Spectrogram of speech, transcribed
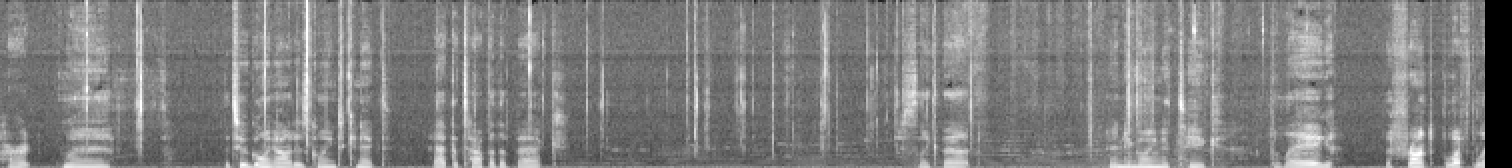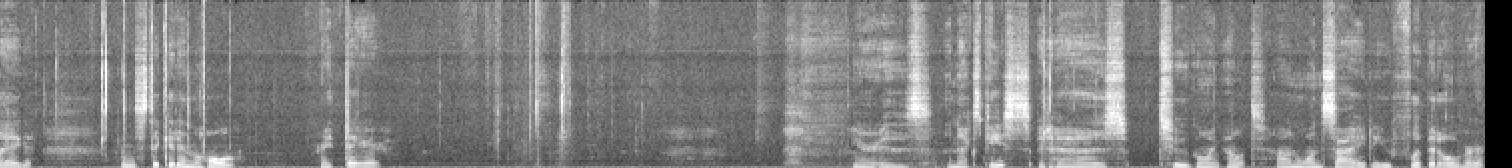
Part with the two going out is going to connect at the top of the back. Like that. And you're going to take the leg, the front left leg, and stick it in the hole right there. Here is the next piece. It has two going out on one side. You flip it over.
